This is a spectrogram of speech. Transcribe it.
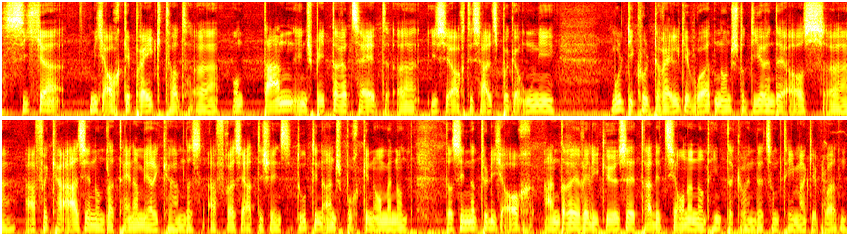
sicher mich auch geprägt hat. Äh, und dann in späterer Zeit äh, ist ja auch die Salzburger Uni multikulturell geworden und Studierende aus äh, Afrika, Asien und Lateinamerika haben das Afroasiatische Institut in Anspruch genommen und da sind natürlich auch andere religiöse Traditionen und Hintergründe zum Thema geworden.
